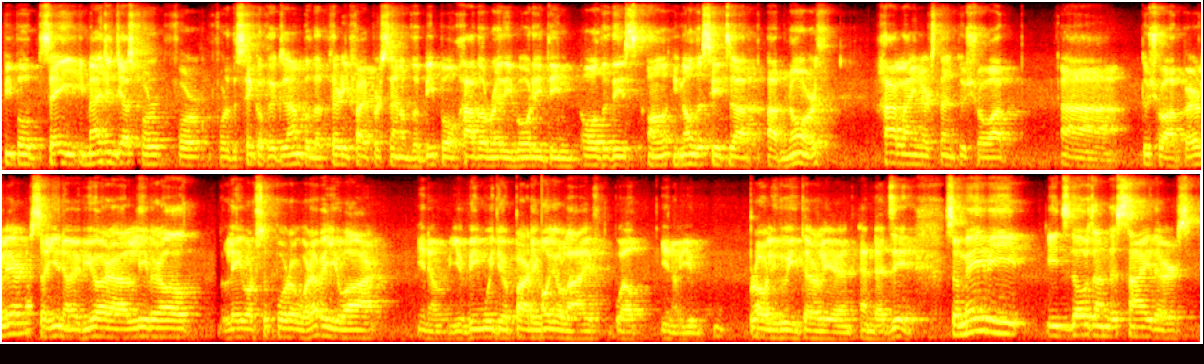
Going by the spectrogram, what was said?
people say, imagine just for, for, for the sake of example, that 35% of the people have already voted in all the this in all the seats up, up north. Hardliners tend to show up uh, to show up earlier. So you know, if you are a liberal, labor supporter, whatever you are, you know, you've been with your party all your life. Well, you know, you probably do it earlier, and, and that's it. So maybe it's those undeciders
